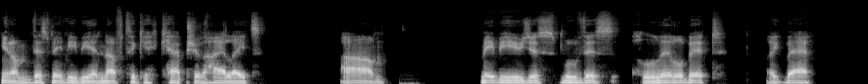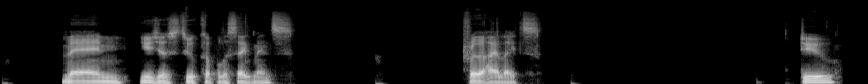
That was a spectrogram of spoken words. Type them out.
you know, this maybe be enough to get, capture the highlights. Um, maybe you just move this a little bit like that. Then you just do a couple of segments for the highlights. Do.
